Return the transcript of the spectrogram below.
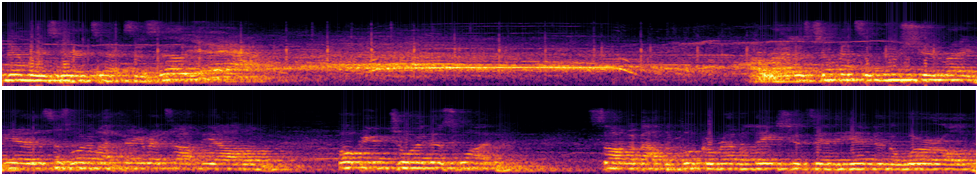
good memories here in Texas. Hell yeah! All right, let's jump into some new shit right here. This is one of my favorites off the album. Hope you enjoy this one. Song about the book of Revelations and the end of the world.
